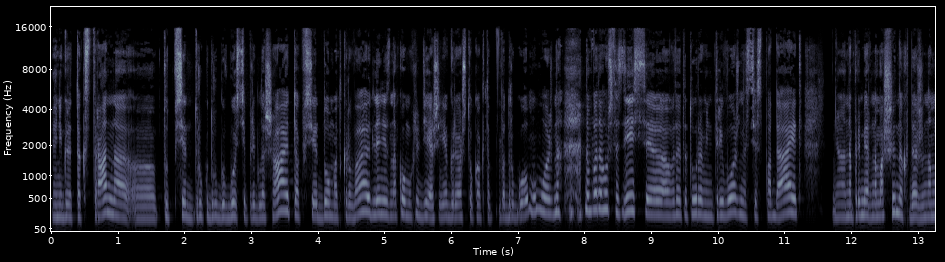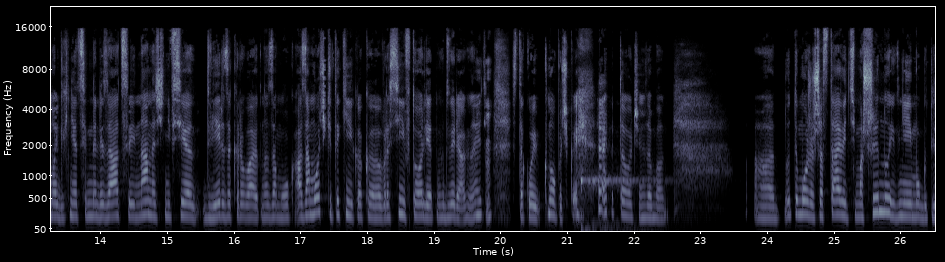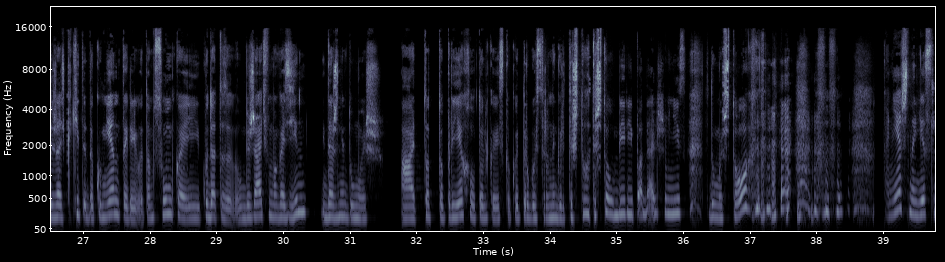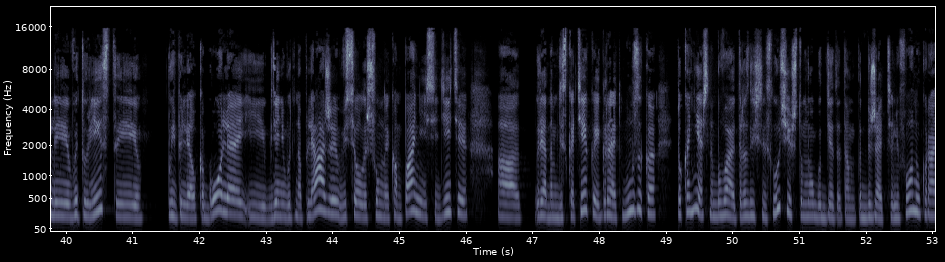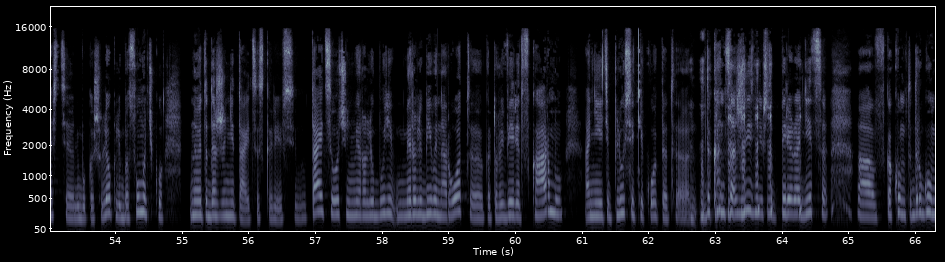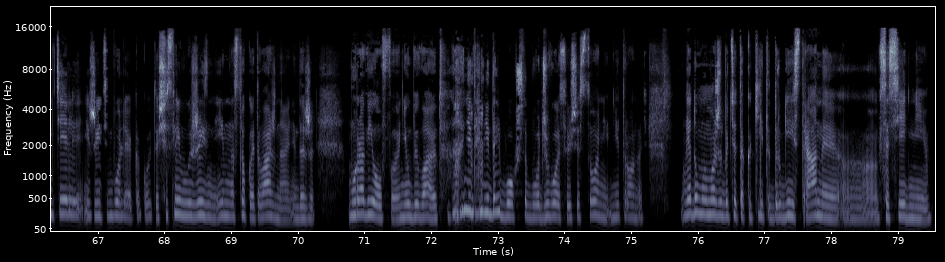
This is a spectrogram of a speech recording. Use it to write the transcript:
И они говорят, так странно, э, тут все друг друга в гости приглашают, так все дом открывают для незнакомых людей. Аж я говорю, а что как-то по-другому можно? Ну, потому что здесь э, вот этот уровень тревожности спадает. Э, например, на машинах даже на многих нет сигнализации. На ночь не все дверь закрывают на замок. А замочки такие, как в России в туалетных дверях, знаете, с такой кнопочкой. Это очень забавно. А, ну, ты можешь оставить машину, и в ней могут лежать какие-то документы или там сумка, и куда-то убежать в магазин, и даже не думаешь. А тот, кто приехал только из какой-то другой страны, говорит, ты что, ты что, убери подальше вниз. Ты думаешь, что? Конечно, если вы турист и выпили алкоголя и где-нибудь на пляже в веселой шумной компании сидите, рядом дискотека, играет музыка, то, конечно, бывают различные случаи, что могут где-то там подбежать телефон украсть, э, либо кошелек, либо сумочку, но это даже не тайцы, скорее всего. Тайцы очень миролюбивый, миролюбивый народ, э, который верит в карму, они эти плюсики копят э, до конца жизни, чтобы переродиться в каком-то другом теле и жить более какую-то счастливую жизнь. Им настолько это важно, они даже муравьев не убивают, не, дай бог, чтобы вот живое существо не тронуть. Я думаю, может быть, это какие-то другие страны, э, соседние,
